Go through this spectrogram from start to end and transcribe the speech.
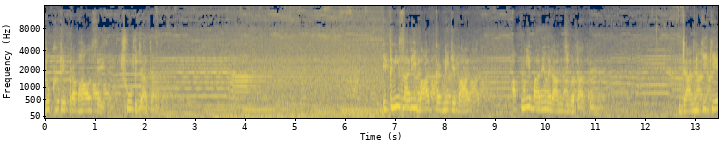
दुख के प्रभाव से छूट जाता है। इतनी सारी बात करने के बाद अपने बारे में राम जी बताते हैं। जानकी के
